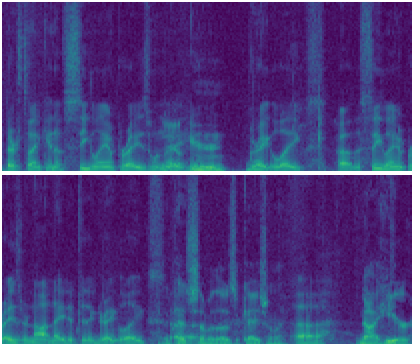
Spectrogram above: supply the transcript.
they're thinking of sea lampreys when Yeah. they hear Great Lakes. Uh, the sea lampreys are not native to the Great Lakes. I catch Uh, some of those occasionally. Not here.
